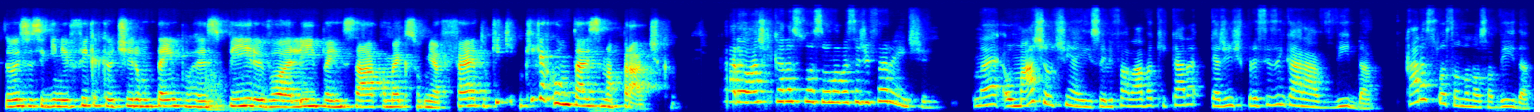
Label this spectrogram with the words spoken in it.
então isso significa que eu tiro um tempo, respiro e vou ali pensar como é que isso me afeta, o que, que o que, que acontece na prática? Cara, eu acho que cada situação ela vai ser diferente, né? O Marshall tinha isso, ele falava que, cara, que a gente precisa encarar a vida, cada situação da nossa vida,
